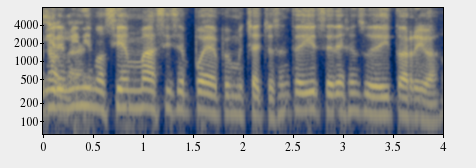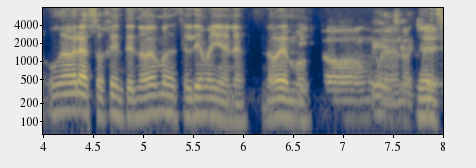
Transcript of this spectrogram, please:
si mínimo 100 más, sí se puede, pues muchachos, antes de irse dejen su dedito arriba. Un abrazo, gente, nos vemos hasta el día de mañana, nos vemos. buenas noches.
